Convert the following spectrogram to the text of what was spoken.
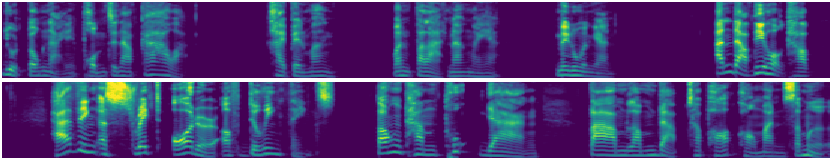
หยุดตรงไหน ผมจะนับก้าวอะใครเป็นมั่ง มันประหลาดมากไหมอะไม่รู้เหมือนกัน อันดับที่ 6 ครับ having a strict order of doing things ต้องทำทุกอย่างตามลำดับเฉพาะของมันเสมอ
